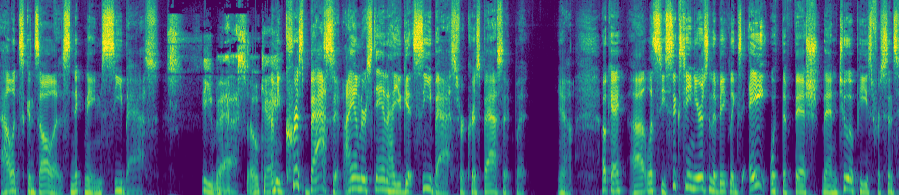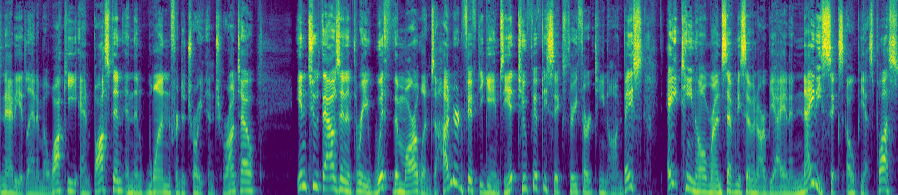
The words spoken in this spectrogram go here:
Alex Gonzalez, nicknamed Seabass. Sea bass. Okay. I mean, Chris Bassett. I understand how you get sea bass for Chris Bassett, but yeah. Okay. Uh, let's see. 16 years in the big leagues, eight with the Fish, then two apiece for Cincinnati, Atlanta, Milwaukee, and Boston, and then one for Detroit and Toronto. In 2003, with the Marlins, 150 games, he hit 256, 313 on base, 18 home runs, 77 RBI, and a 96 OPS plus,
